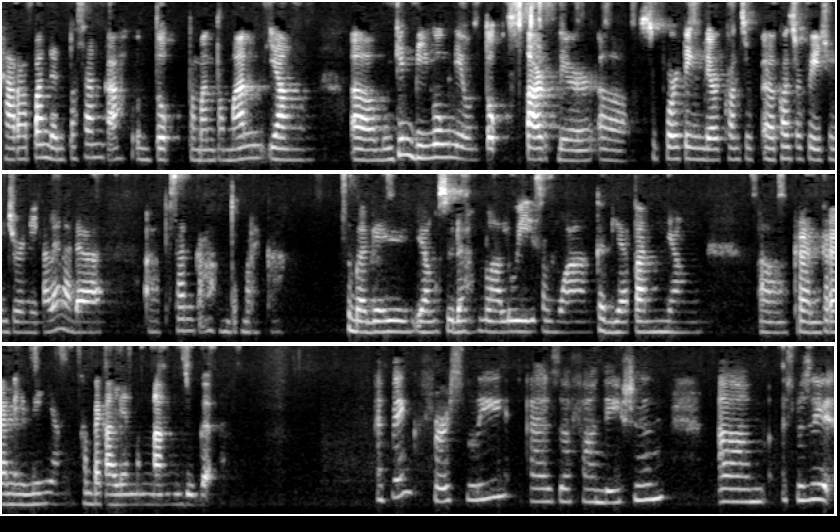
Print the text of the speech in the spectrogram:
harapan dan pesankah untuk teman-teman yang uh, mungkin bingung nih untuk start their uh, supporting their conser uh, conservation journey. Kalian ada uh, pesankah untuk mereka sebagai yang sudah melalui semua kegiatan yang uh, keren-keren ini yang sampai kalian menang juga? I think firstly, as a foundation, um, especially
